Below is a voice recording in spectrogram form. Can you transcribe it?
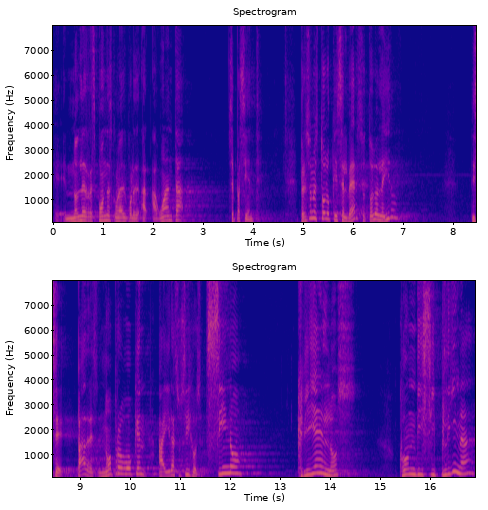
eh, no les respondas con la aguanta, sé paciente. Pero eso no es todo lo que dice el verso, ¿tú lo has leído? Dice, padres, no provoquen a ir a sus hijos, sino críenlos con disciplina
